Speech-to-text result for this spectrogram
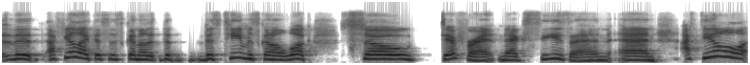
the, I feel like this is gonna, this team is gonna look so different next season, and I feel,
